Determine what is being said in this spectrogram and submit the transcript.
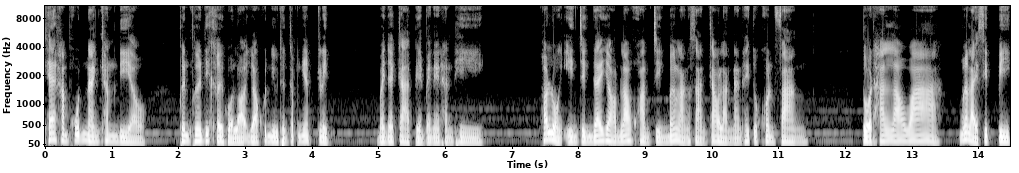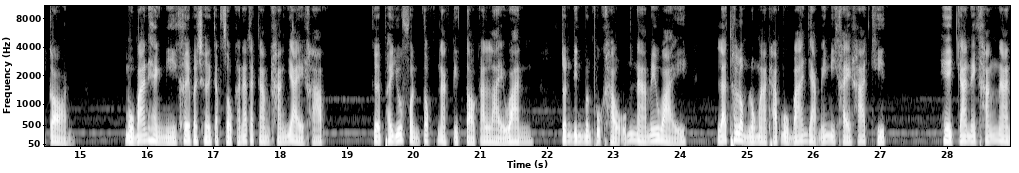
แค่คำพูดนั้นคำเดียว เพื่อนๆที่เคยหัวเราะยอคุณนิวถึงกับเงียบกริบบรรยากาศเปลี่ยนไปในทันทีพ่อหลวงอินจึงได้ยอมเล่าความจริงเบื้องหลังศาลเก่าหลังนั้นให้ทุกคนฟัง ตัวท่านเล่าว่าเมื่อหลายสิบปีก่อน หมู่บ้านแห่งนี้เคยเผชิญกับโศกนาฏกรรมครั้งใหญ่ครับ เกิดพายุฝนตกหนักติดต่อกันหลายวัน จนดินบนภูเขาอุ้มน้ำไม่ไหว และถล่มลงมาทับหมู่บ้านอย่างไม่มีใครคาดคิด เหตุการณ์ในครั้งนั้น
